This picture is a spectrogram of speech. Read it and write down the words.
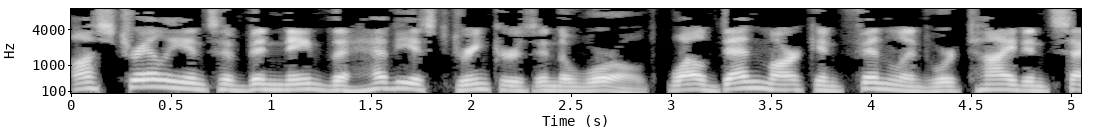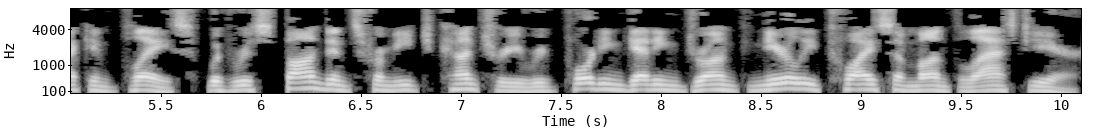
Australians have been named the heaviest drinkers in the world, while Denmark and Finland were tied in second place, with respondents from each country reporting getting drunk nearly twice a month last year.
